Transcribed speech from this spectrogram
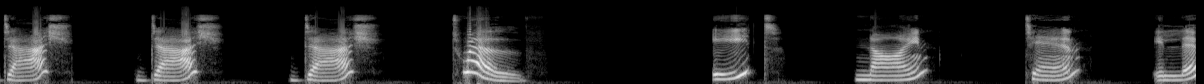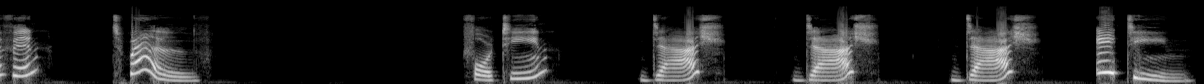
dash dash dash 12 8 9 10 11 12 14 dash dash dash 18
